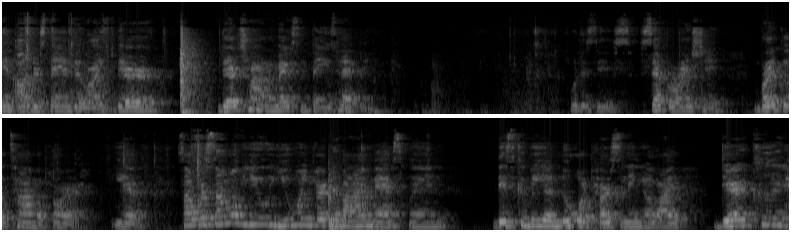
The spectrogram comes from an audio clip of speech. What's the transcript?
and understand that like they're they're trying to make some things happen. What is this? Separation, breakup time apart. Yeah. So for some of you, you and your divine masculine, this could be a newer person in your life there could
